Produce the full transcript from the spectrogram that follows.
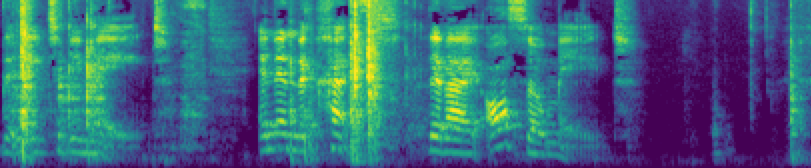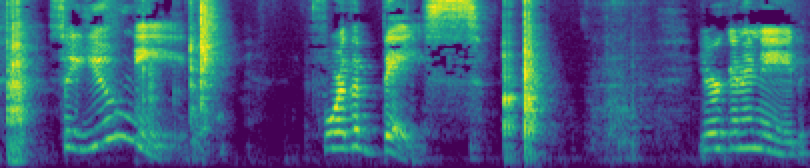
that need to be made. And then the cuts that I also made. So you need, for the base, you're gonna need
